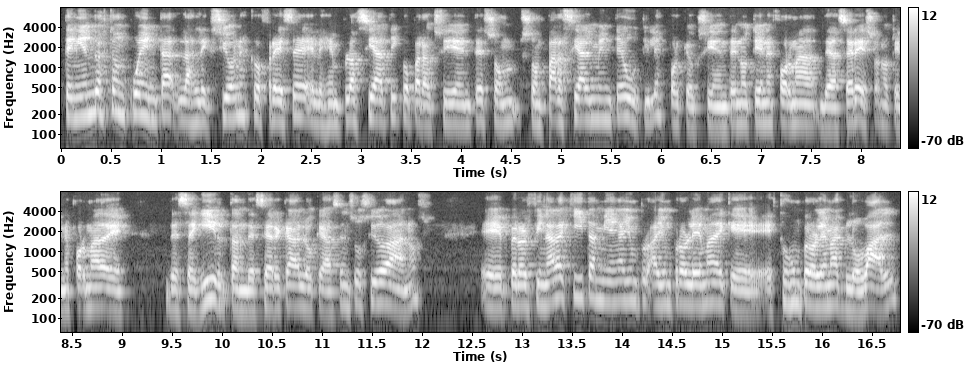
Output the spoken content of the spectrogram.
teniendo esto en cuenta, las lecciones que ofrece el ejemplo asiático para Occidente son, parcialmente útiles porque Occidente no tiene forma de hacer eso, no tiene forma de, seguir tan de cerca lo que hacen sus ciudadanos. Eh, pero al final aquí también hay un, problema de que esto es un problema global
